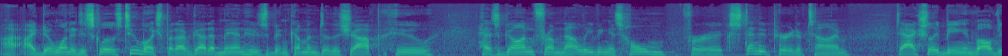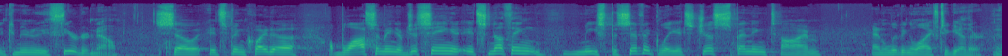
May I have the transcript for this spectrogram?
I, I don't want to disclose too much, but I've got a man who's been coming to the shop who has gone from not leaving his home for an extended period of time to actually being involved in community theater now. So it's been quite a, a blossoming of just seeing it. It's nothing me specifically, it's just spending time and living life together. Yeah.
